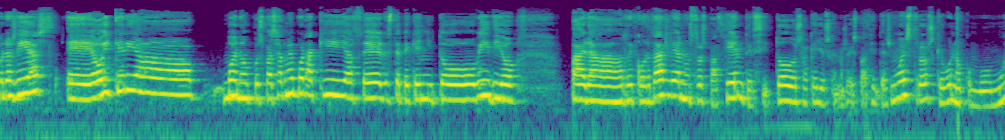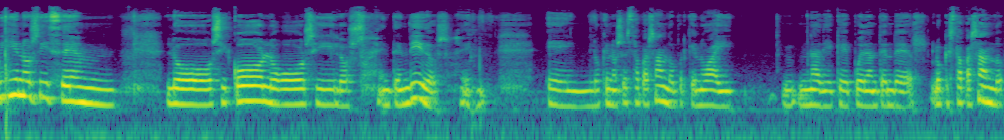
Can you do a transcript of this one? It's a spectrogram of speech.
Buenos días. Eh, hoy quería, bueno, pues pasarme por aquí y hacer este pequeñito vídeo para recordarle a nuestros pacientes y todos aquellos que no seáis pacientes nuestros, que bueno, como muy bien nos dicen los psicólogos y los entendidos en, en lo que nos está pasando, porque no hay nadie que pueda entender lo que está pasando.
